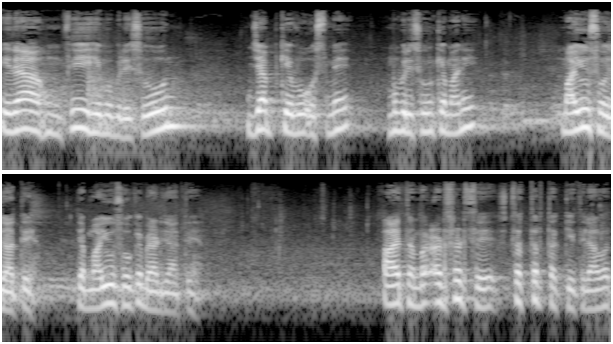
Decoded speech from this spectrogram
ادا ہم فی ہی مبلسون، جبکہ وہ اس میں مبلسون کے معنی مایوس ہو جاتے ہیں، جب مایوس ہو کے بیٹھ جاتے ہیں۔ آیت نمبر اڑسٹھ سے ستر تک کی تلاوت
